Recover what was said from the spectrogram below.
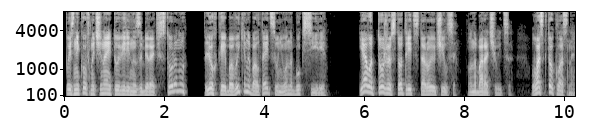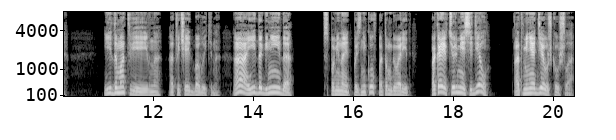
Поздняков начинает уверенно забирать в сторону, легкая Бавыкина болтается у него на буксире. «Я вот тоже в 132-й учился», — он оборачивается. «У вас кто классная?» «Ида Матвеевна», — отвечает Бавыкина. «А, Ида Гнида», — вспоминает Поздняков, потом говорит. «Пока я в тюрьме сидел, от меня девушка ушла.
